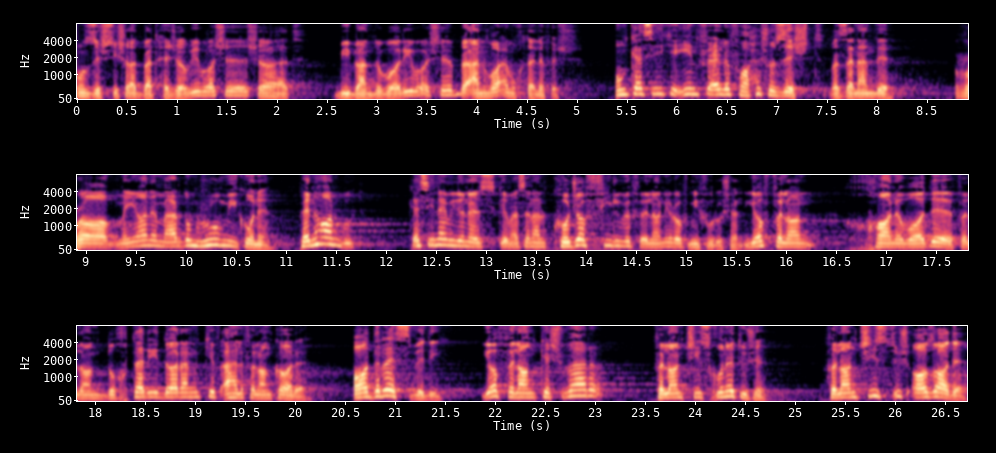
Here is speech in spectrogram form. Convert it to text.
اون زشتی شاید بدحجابی باشه شاید بیبندوباری باشه به انواع مختلفش. اون کسی که این فعل فاحش و زشت و زننده را میان مردم رو می‌کنه پنهان بود. کسی نمی‌دونست که مثلا کجا فیلم فلانی رو میفروشن. یا فلان خانواده فلان دختری دارن که اهل فلان کاره. آدرس بدی. یا فلان کشور فلان چیز خونه توشه. فلان چیز توش آزاده.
